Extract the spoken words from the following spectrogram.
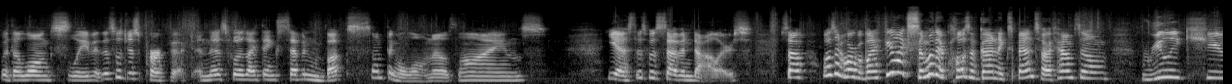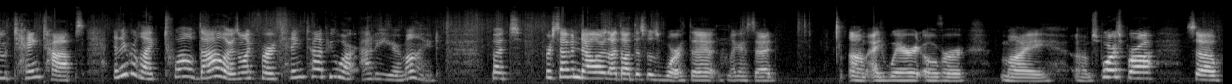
with a long sleeve. This was just perfect. And this was, I think, seven bucks, something along those lines. Yes, this was $7. So, it wasn't horrible, but I feel like some of their clothes have gotten expensive. I found some really cute tank tops, and they were like $12. I'm like, for a tank top, you are out of your mind. But for $7, I thought this was worth it. Like I said, um, I'd wear it over my um, sports bra. So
